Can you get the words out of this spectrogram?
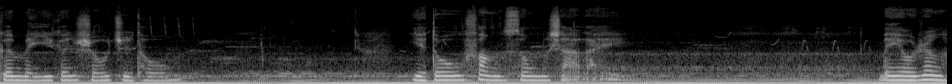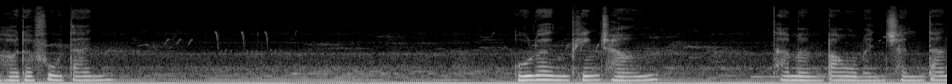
跟每一根手指头也都放松下来，没有任何的负担。无论平常他们帮我们承担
